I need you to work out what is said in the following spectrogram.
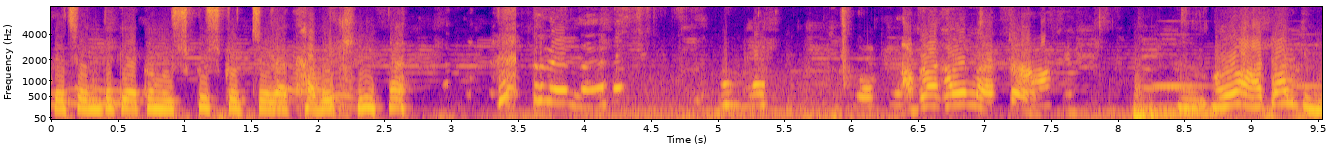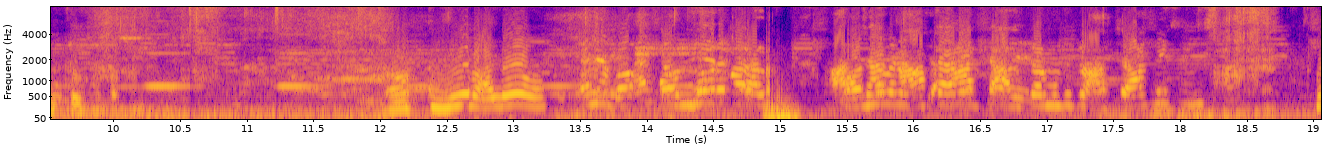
পেছন থেকে এখন উসকুস করছে ওরা খাবে কিনা। আপনারা খাবেন না একটা? ও আটার কিন্তু ও, যে ভালো। চালটার মধ্যে তো আচার ও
